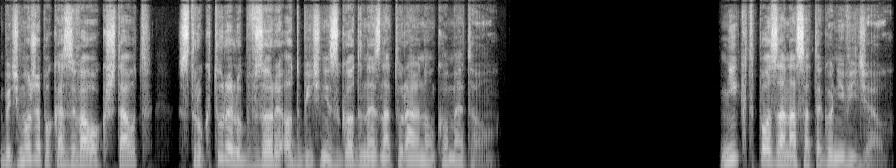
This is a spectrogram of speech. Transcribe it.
Być może pokazywało kształt, strukturę lub wzory odbić niezgodne z naturalną kometą. Nikt poza NASA tego nie widział.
